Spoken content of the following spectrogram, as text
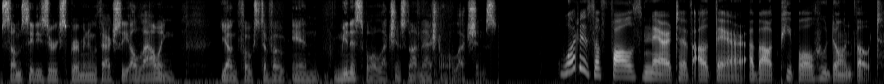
Some cities are experimenting with actually allowing young folks to vote in municipal elections, not national elections. What is a false narrative out there about people who don't vote?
